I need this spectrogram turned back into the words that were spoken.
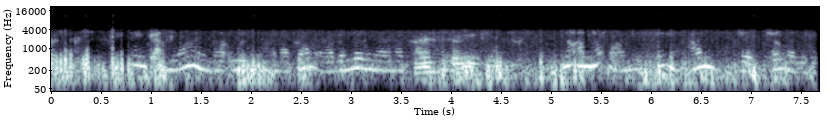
I think I'm lying about living in my car. I've been living there in my car. I for years. No, I'm not. I'm just saying. I'm just telling you.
